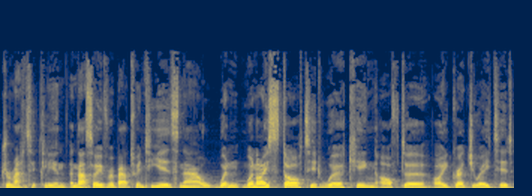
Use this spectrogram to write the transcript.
dramatically, and, and that's over about 20 years now. When when I started working after I graduated,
